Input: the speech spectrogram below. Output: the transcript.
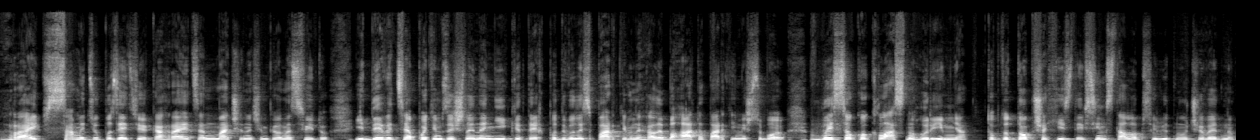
грають саме цю позицію, яка грається на матчі на чемпіона світу, і дивиться, потім зайшли на ніки тих, подивились партії. Вони грали багато партій між собою висококласного рівня, тобто топ-шахісти. Всім стало абсолютно очевидно,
